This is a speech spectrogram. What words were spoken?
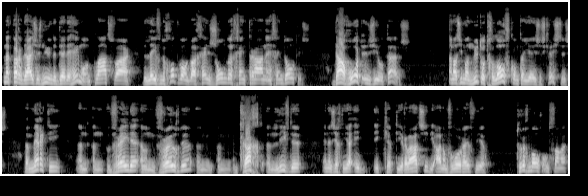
En het paradijs is nu in de derde hemel, een plaats waar de levende God woont, waar geen zonde, geen traan en geen dood is. Daar hoort een ziel thuis. En als iemand nu tot geloof komt aan Jezus Christus, dan merkt hij een, een vrede, een vreugde, een, een, kracht, een liefde en dan zegt hij, ja, ik, ik heb die relatie die Adam verloren heeft weer terug mogen ontvangen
